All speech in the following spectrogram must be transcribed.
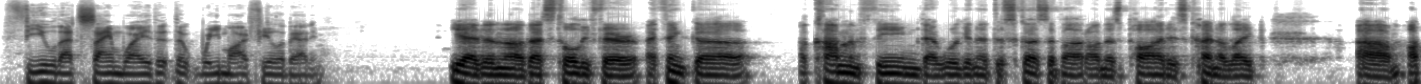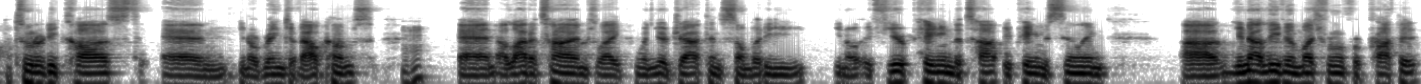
feel that same way that, that we might feel about him. Yeah, no, no, that's totally fair. I think uh, a common theme that we're going to discuss about on this pod is kind of like um, opportunity cost and you know range of outcomes. Mm-hmm. And a lot of times, like when you're drafting somebody, you know, if you're paying the top, you're paying the ceiling, uh, you're not leaving much room for profit.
